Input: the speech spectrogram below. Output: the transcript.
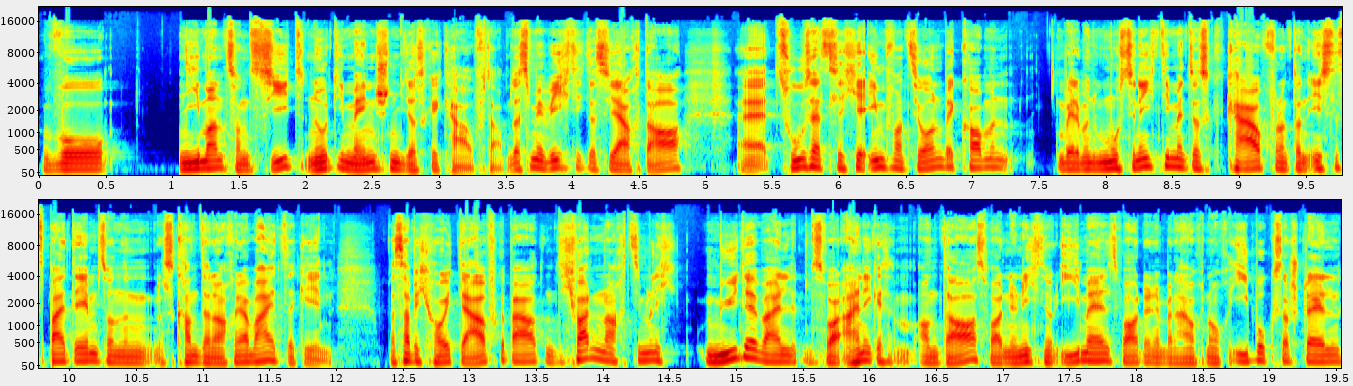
wo niemand sonst sieht, nur die Menschen, die das gekauft haben. Das ist mir wichtig, dass sie auch da äh, zusätzliche Informationen bekommen, weil man muss ja nicht immer das kaufen und dann ist es bei dem, sondern es kann danach ja weitergehen. Das habe ich heute aufgebaut und ich war danach ziemlich müde, weil es war einiges an da. Es waren ja nicht nur E-Mails, es waren eben auch noch E-Books erstellen,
